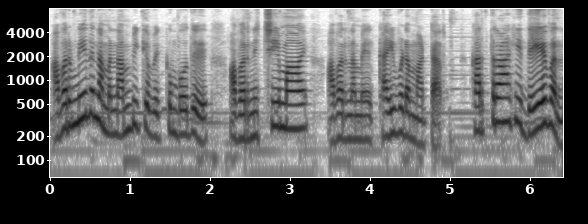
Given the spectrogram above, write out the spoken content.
அவர் மீது நம்ம நம்பிக்கை வைக்கும்போது அவர் நிச்சயமாய் அவர் நம்மை கைவிட மாட்டார். கர்த்தராகி தேவன்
